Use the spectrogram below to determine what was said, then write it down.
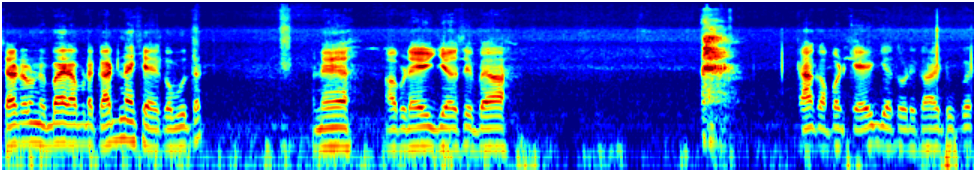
સેટઅપની બહાર આપણે કાઢી નાખ્યા કબૂતર. અને આપણે આવી ગયા છે ભાઈ ટાંકા પડકે આવી ગયા થોડી ઘાટ ઉપર.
